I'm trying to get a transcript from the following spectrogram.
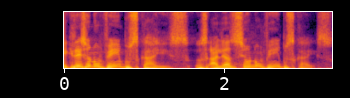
A igreja não vem buscar isso. Aliás, o Senhor não vem buscar isso.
